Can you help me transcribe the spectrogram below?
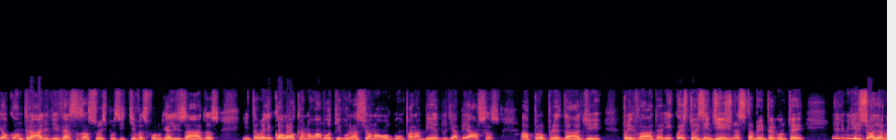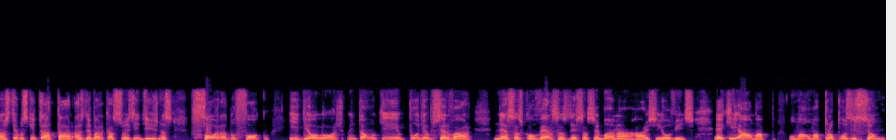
e ao contrário, diversas ações positivas foram realizadas. Então ele coloca: não há motivo racional algum para medo de ameaças à propriedade privada. E questões indígenas, também perguntei. Ele me disse: olha, nós temos que tratar as demarcações indígenas fora do foco ideológico. Então, o que pude observar nessas conversas dessa semana, Raíssa e ouvintes, é que há uma uma, uma proposição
